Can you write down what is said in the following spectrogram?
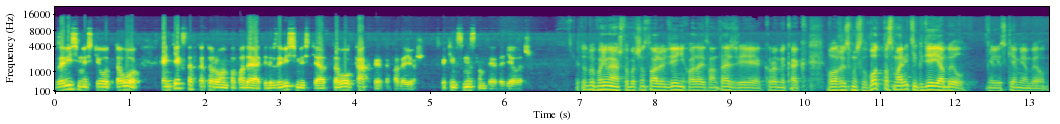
В зависимости от того контекста, в который он попадает, или в зависимости от того, как ты это подаешь, с каким смыслом ты это делаешь. И тут мы понимаем, что большинство людей не хватает фантазии, кроме как вложить смысл. Вот посмотрите, где я был или с кем я был.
